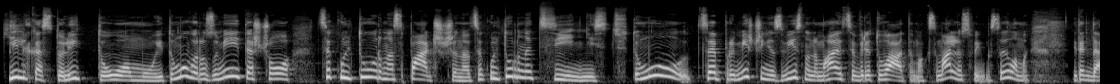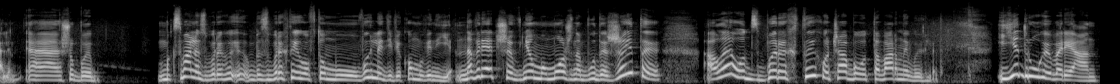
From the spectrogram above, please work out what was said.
кілька століть тому. І тому ви розумієте, що це культурна спадщина, це культурна цінність. Тому це приміщення, звісно, намагаються врятувати максимально своїми силами і так далі. Е, щоб Максимально зберегти, зберегти його в тому вигляді, в якому він є. Навряд чи в ньому можна буде жити, але от зберегти хоча б от товарний вигляд. І є другий варіант.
